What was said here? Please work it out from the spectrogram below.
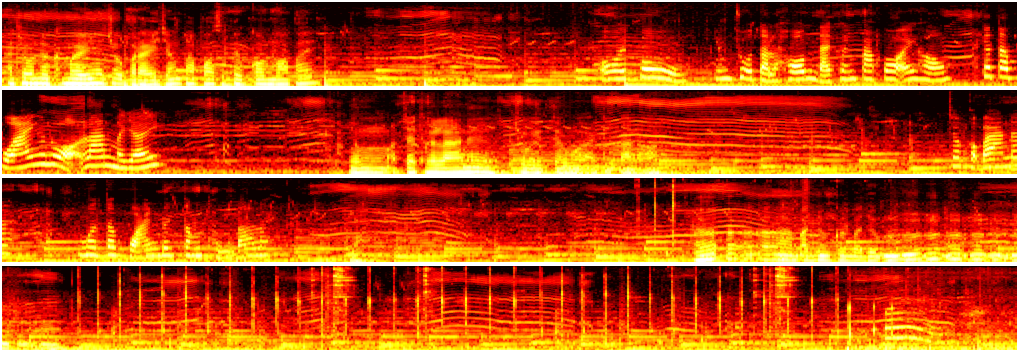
ហើយចូលនៅក្មេងជួបបរិយអញ្ចឹងប៉ាប៉ោសុខភាពកូនងាប់ហើយអូយពូខ្ញុំជួតែរហូតមិនដែលឃើញប៉ះពាល់អីហងគេតែពួកឯងនោះឡានមកយាយ ខ្ញុំអត់ចេះធ្វើឡានទេជួយទៅមើលឲ្យតិចបានអត់ចុះក៏បានដែរមើលទៅពួកឯងដូចតឹងធូរដល់ហើយអឺអឺអឺបាត់យំកូនបាត់យំអឺអឺអឺអឺអឺអឺ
